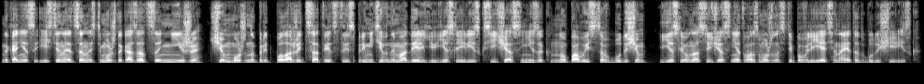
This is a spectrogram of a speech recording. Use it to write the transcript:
Наконец, истинная ценность может оказаться ниже, чем можно предположить в соответствии с примитивной моделью, если риск сейчас низок, но повысится в будущем, если у нас сейчас нет возможности повлиять на этот будущий риск.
